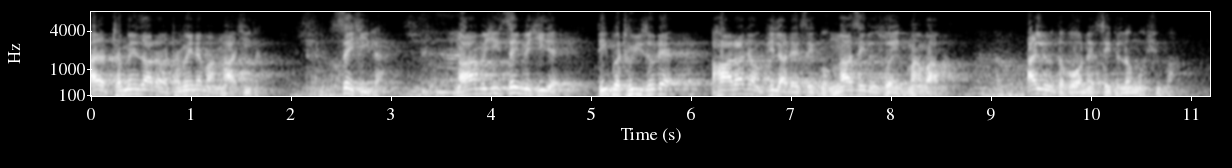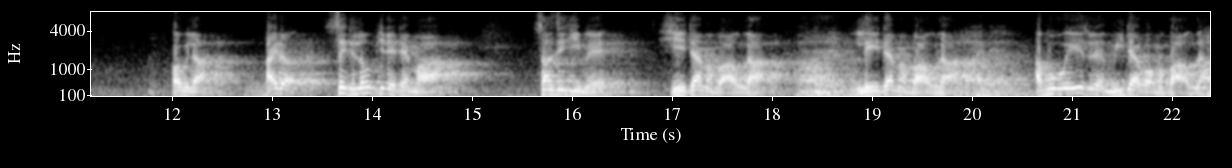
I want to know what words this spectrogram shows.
အဲ့တော့ထမင်းစားတော့ထမင်းထဲမှာငါရှိလားစိတ်ရှိလား ငါမရှိစိတ်မရှိတဲ့ဒီပထဝီဆိုတဲ့အာဟာရကြောင့်ဖြစ်လာတဲ့စိတ်ကိုငါစိတ်လို့ဆိုရင်မှန်ပါမှာအဲ့လိုသဘောနဲ့စိတ်တစ်လုံးကိုရှုပါဟုတ်ပြီလားအဲ့တော့စိတ်တစ်လုံးဖြစ်တဲ့ထဲမှာစမ်းစစ်ကြည့်မယ်ရေဓာတ်မပါဘူးလားလေဓာတ်မပါဘူးလားအပူအေးဆိုတဲ့မီးဓာတ်ကောမပါဘူးလား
